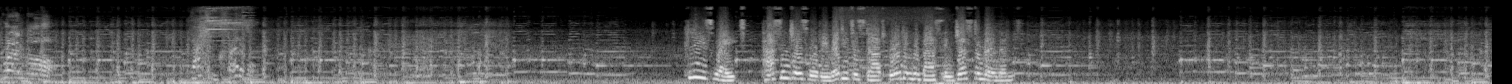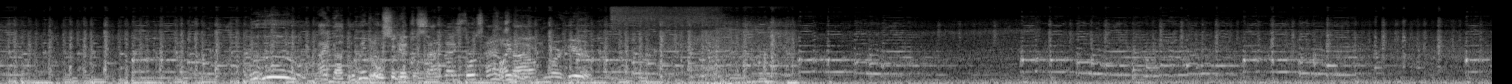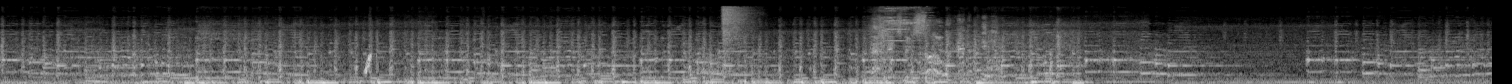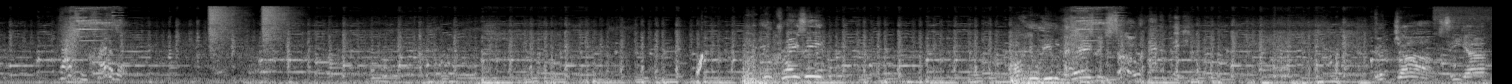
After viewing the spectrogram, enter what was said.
grandma! That's incredible. Please wait. Passengers will be ready to start boarding the bus in just a moment. Woohoo! I got the window Don't seat. forget to sanitize those hands Finally, now. you are here. Incredible. Are you crazy? Are you even That makes awake? me so happy. Good job. See ya.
